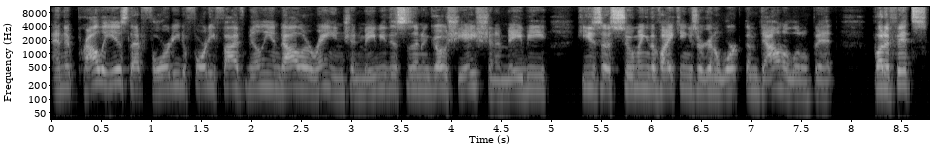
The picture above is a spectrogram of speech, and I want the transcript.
and it probably is that 40 to 45 million dollar range and maybe this is a negotiation and maybe he's assuming the Vikings are going to work them down a little bit but if it's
